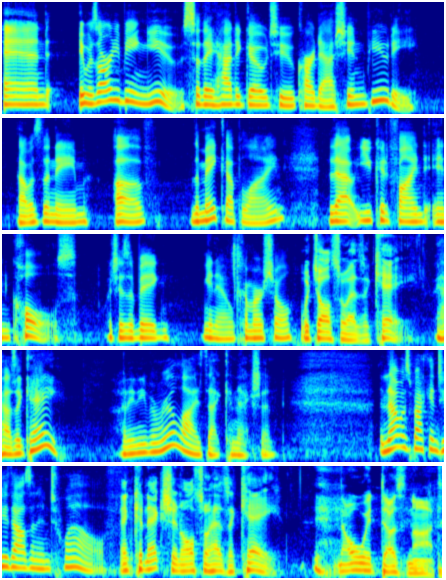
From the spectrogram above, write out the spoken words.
And it was already being used, so they had to go to Kardashian Beauty. That was the name of the makeup line that you could find in Kohl's, which is a big, you know, commercial. Which also has a K. It has a K. I didn't even realize that connection. And that was back in 2012. And Connection also has a K. No, it does not.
